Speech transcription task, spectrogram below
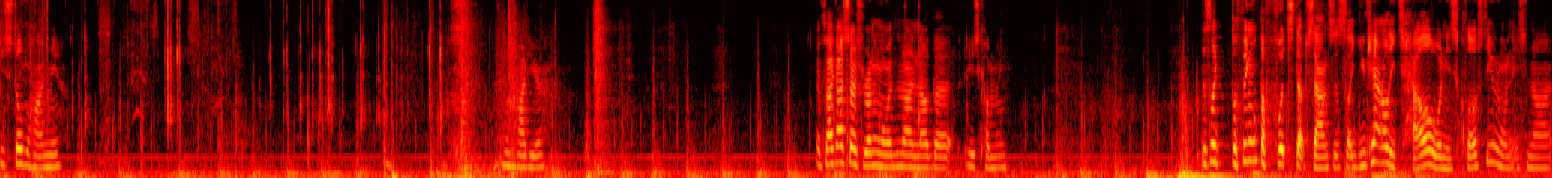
He's still behind me. I'm gonna hide here. If that guy starts running away, then I know that he's coming. There's like the thing with the footstep sounds is like you can't really tell when he's close to you and when he's not.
